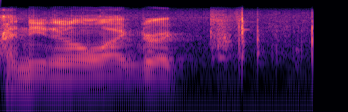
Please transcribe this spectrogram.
I need an electric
